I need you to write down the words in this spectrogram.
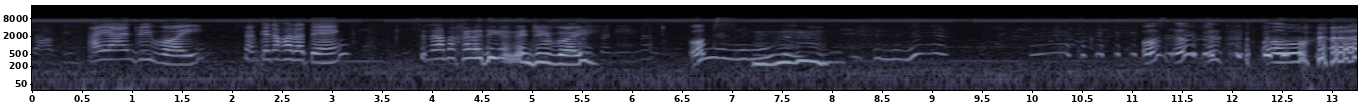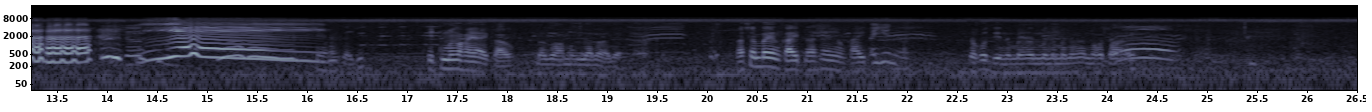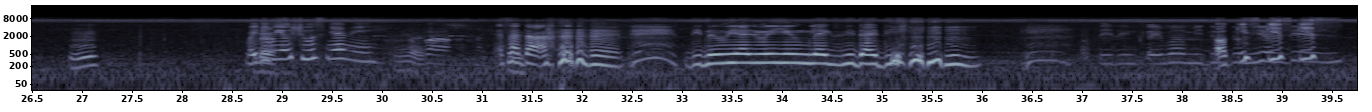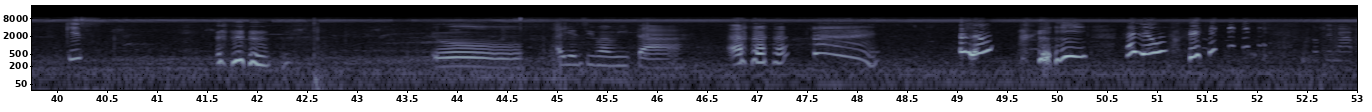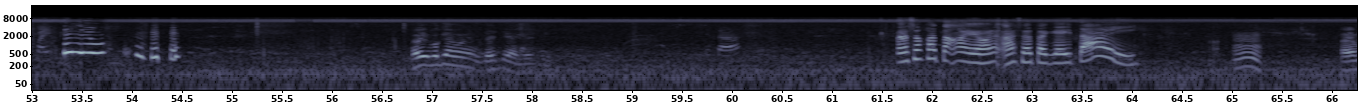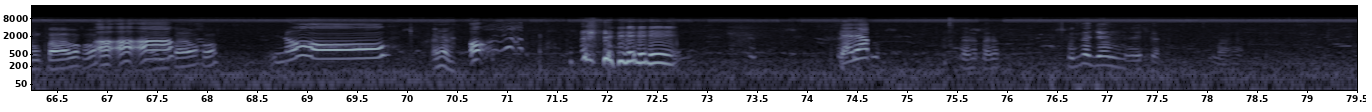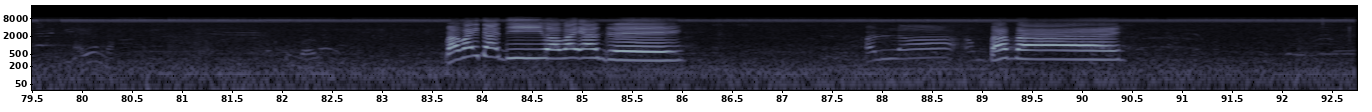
Hi, Andre Boy. Saan ka nakarating? Saan na nakarating ang Andre Boy? Oops. oops, oops, oops. Oh. Yay! Eat muna kaya ikaw, bago ka maglaro agad. Nasaan ba yung kite? Nasaan yung kite? Ayun o. Naku, dinamayan mo naman ng ano ko tayo. Oh. Hmm? May dumi yung shoes niyan eh. Pa. Asan ta? Dinumihan mo yung legs ni Daddy. Tirin kay mami. oh, kiss, kiss, din. kiss. Kiss. oh, ayun si Mamita. Hello? Hello? Hello? Ay, wag yan, wag yan. Dirty yan, dirty. Kita. Nasaan ka ta ngayon? Asa Tagaytay. Hmm. Ayaw magpahawak, oh. Oo, oo, Ayaw oo. magpahawak, oh. No. Ayan. Oh. Sarap. Harap, harap. Huwag na dyan. Ayos siya. Ayun na. Bye-bye, Daddy. Bye-bye, Andre. Hala. Bye-bye.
